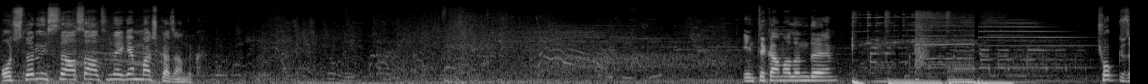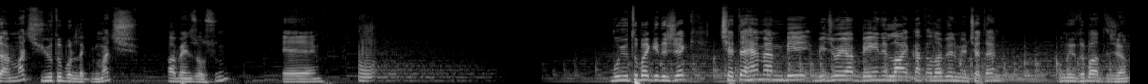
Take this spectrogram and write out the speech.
Oçların istilası altındayken maç kazandık. İntikam alındı. Çok güzel maç. Youtuberlık bir maç. Haberiniz olsun. Ee, bu YouTube'a gidecek. Çete hemen bir videoya beğeni like at alabilir miyim çete? Bunu YouTube'a atacağım.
